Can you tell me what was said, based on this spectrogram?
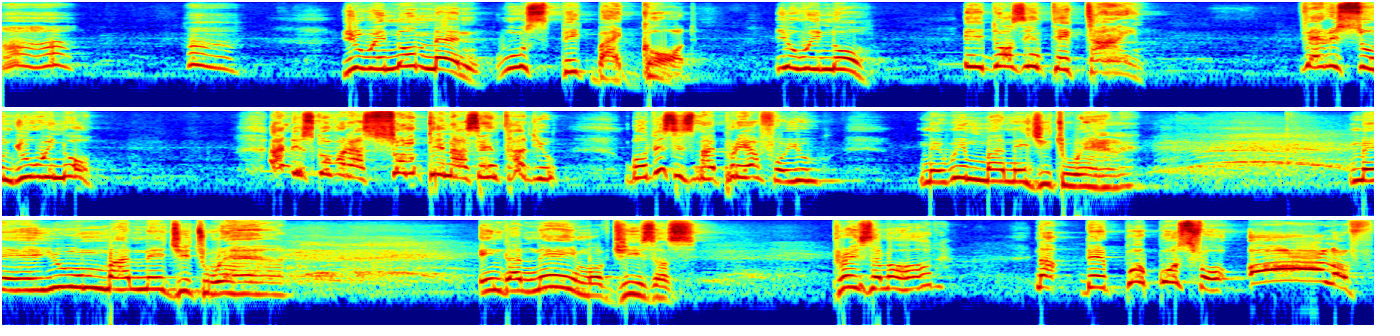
Uh-huh. Uh-huh. You will know men who speak by God. You will know. It doesn't take time. Very soon you will know. and discover that something has entered you. But this is my prayer for you. May we manage it well. May you manage it well. In the name of Jesus. Praise the Lord. Now, the purpose for all of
